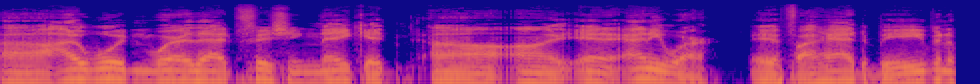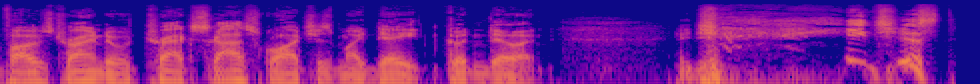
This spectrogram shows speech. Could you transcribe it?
uh, I wouldn't wear that fishing naked uh, uh, anywhere if I had to be. Even if I was trying to attract Sasquatch as my date, couldn't do it. he just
